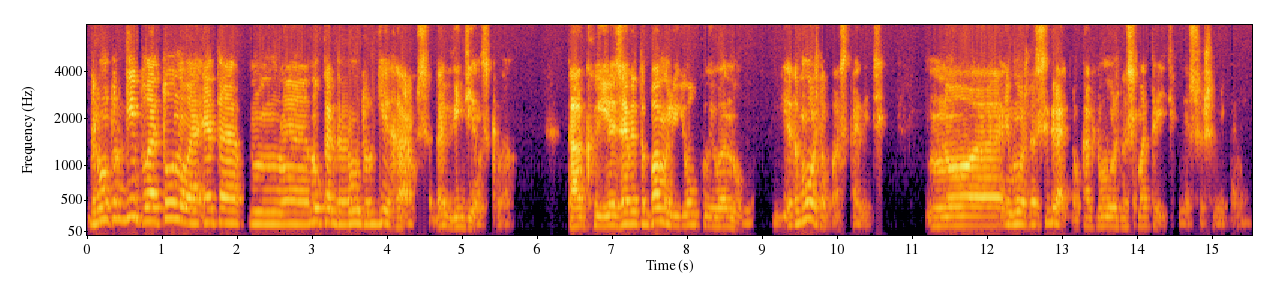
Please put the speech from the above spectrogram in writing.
Драматургия Платонова – это, э, ну, как драматургия Хармса, да, Введенского, как Елизавета Бам или Елку Иванову. Это можно поставить, но э, и можно сыграть, но как-то можно смотреть, мне совершенно непонятно.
